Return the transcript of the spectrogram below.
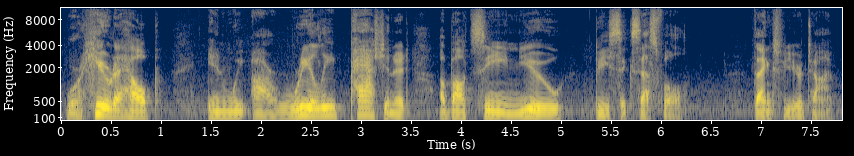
We're here to help, and we are really passionate about seeing you be successful. Thanks for your time.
